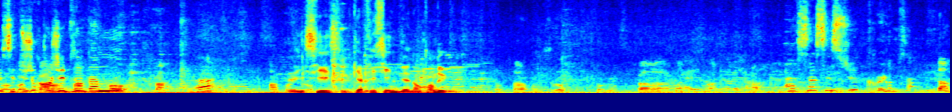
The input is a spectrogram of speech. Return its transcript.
C'est toujours quand j'ai besoin d'un mot. Hein? Et ici, c'est le café Cine, bien entendu. Ah ça c'est sucre comme ça?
